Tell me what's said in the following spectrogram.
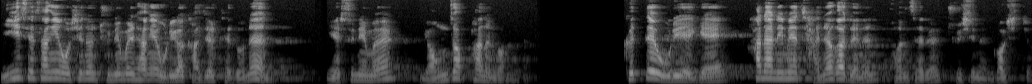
이 세상에 오시는 주님을 향해 우리가 가질 태도는 예수님을 영접하는 겁니다. 그때 우리에게 하나님의 자녀가 되는 권세를 주시는 것이죠.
